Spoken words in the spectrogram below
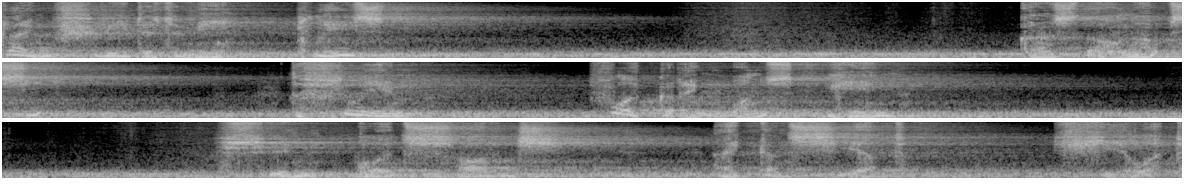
Bring Friede to me, please. Canst thou not see the flame flickering once again? Will it surge. I can see it, feel it.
